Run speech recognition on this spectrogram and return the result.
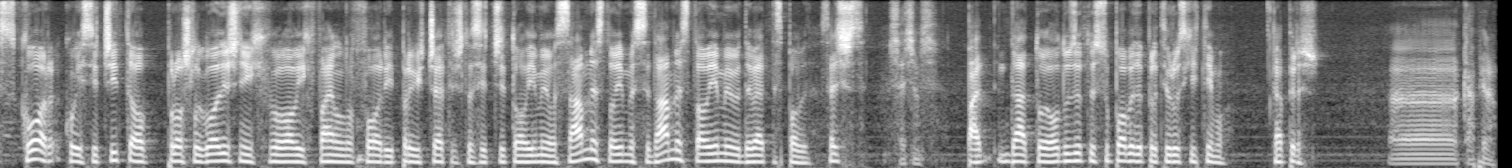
skor koji si čitao prošlogodišnjih ovih Final Four i prvih četiri što si čitao, ovi imaju 18, ovi imaju 17, ovi imaju 19 pobjeda. Sećaš se? Sećam se. Pa da, to je oduzeto su pobjede protiv ruskih timova. Kapiraš? E, kapiram.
